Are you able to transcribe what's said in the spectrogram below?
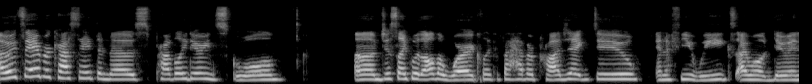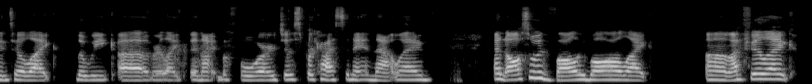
I would say I procrastinate the most probably during school. Um, just like with all the work, like if I have a project due in a few weeks, I won't do it until like the week of or like the night before, just procrastinate in that way. And also with volleyball, like um, I feel like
